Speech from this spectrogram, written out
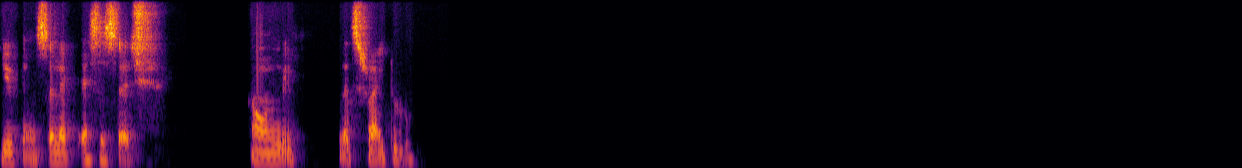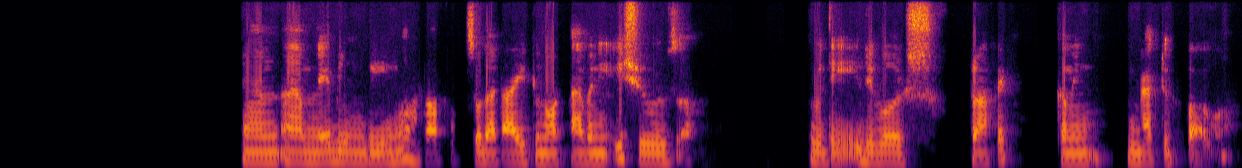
you can select SSH only. Let's try to and I am enabling the node so that I do not have any issues with the reverse traffic coming back to the firewall.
